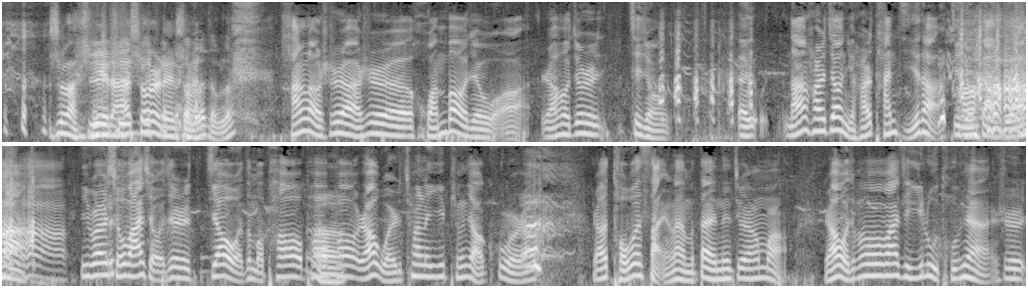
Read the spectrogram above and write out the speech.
是吧？你给大家说说这事儿怎么了？。怎么了？韩老师啊，是环抱着我，然后就是这种，呃，男孩教女孩弹吉他这种感觉哈，一边手把手就是教我这么抛抛抛，然后我是穿了一平角裤，然后 然后头发散下来嘛，戴那遮阳帽，然后我就啪啪啪这一路图片是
